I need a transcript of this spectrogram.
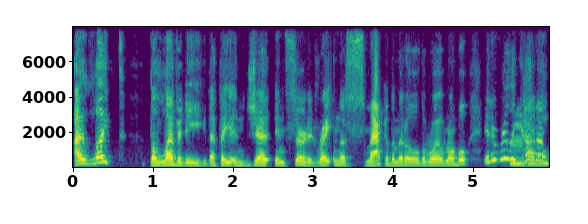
I liked the levity that they injet, inserted right in the smack of the middle of the Royal Rumble. And it really mm-hmm. kind of,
